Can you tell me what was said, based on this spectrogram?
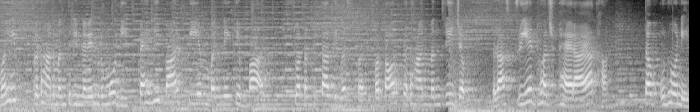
वहीं प्रधानमंत्री नरेंद्र मोदी पहली बार पीएम बनने के बाद स्वतंत्रता दिवस पर बतौर प्रधानमंत्री जब राष्ट्रीय ध्वज फहराया था, तब उन्होंने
